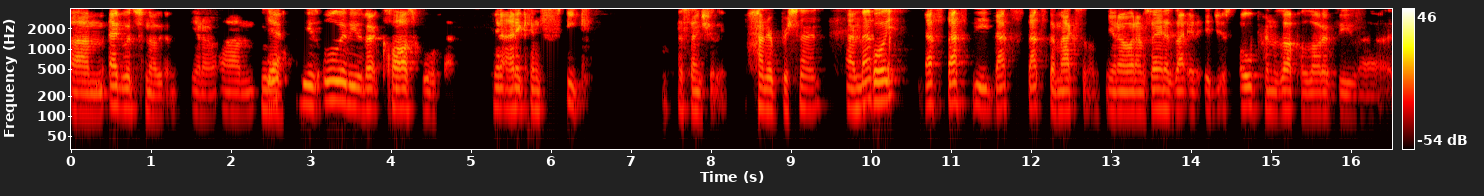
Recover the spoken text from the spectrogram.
Um, Edward Snowden, you know, um, Yeah. all these all of these about class warfare, you know, and it can speak essentially, Hundred percent. and that's Well, that's that's the that's that's the maximum. You know what I'm saying is that it, it just opens up a lot of these uh,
